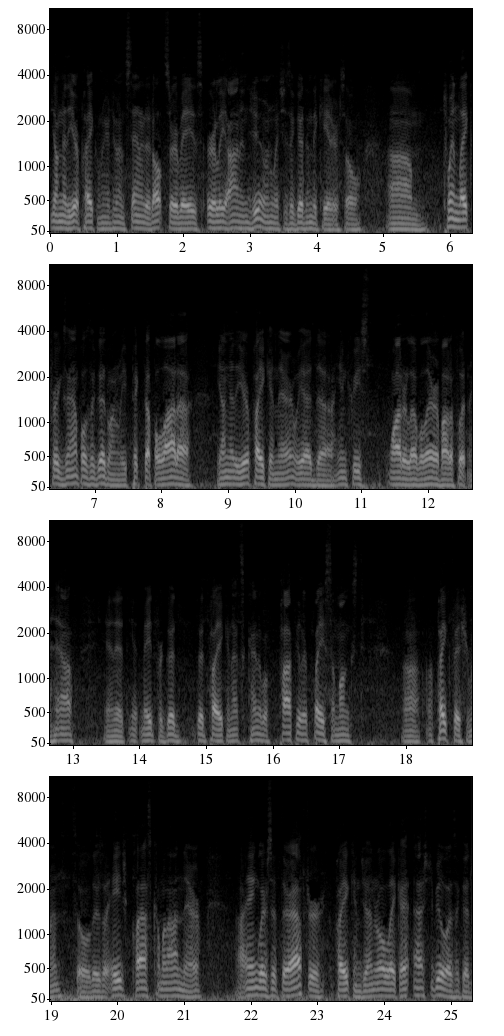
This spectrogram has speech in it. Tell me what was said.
young of the year pike when we were doing standard adult surveys early on in June, which is a good indicator. So, um, Twin Lake, for example, is a good one. We picked up a lot of young of the year pike in there. We had uh, increased water level there about a foot and a half, and it, it made for good good pike, and that's kind of a popular place amongst uh, pike fishermen. So there's an age class coming on there. Uh, anglers, if they're after pike in general, Lake Ashtabula is a good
